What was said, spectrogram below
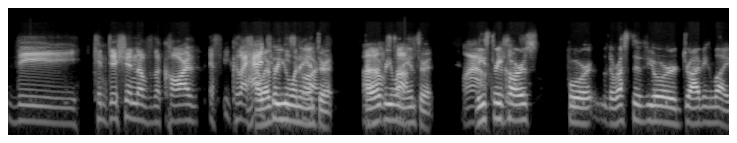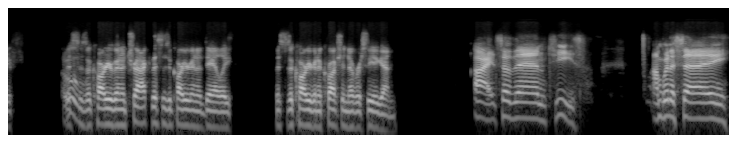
the condition of the car? If because I had however you want to answer it, um, however you want to answer it. Wow. These three There's a- cars for the rest of your driving life. This is a car you're going to track. This is a car you're going to daily. This is a car you're going to crush and never see again. All right, so then, geez, I'm gonna say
